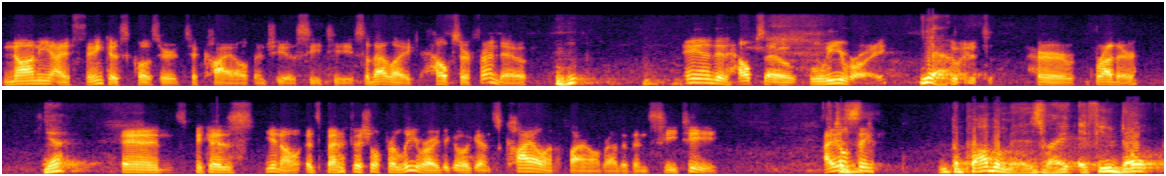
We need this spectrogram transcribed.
Nany, I think is closer to Kyle than she is CT, so that like helps her friend out. Mm-hmm and it helps out Leroy, yeah, who is her brother. Yeah. And because, you know, it's beneficial for Leroy to go against Kyle in a final rather than CT. I don't think the problem is, right? If you don't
